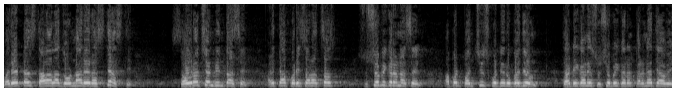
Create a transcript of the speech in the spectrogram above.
पर्यटन स्थळाला जोडणारे रस्ते असतील संरक्षण भिंत असेल आणि त्या परिसराचं सुशोभीकरण असेल आपण पंचवीस कोटी रुपये देऊन त्या ठिकाणी सुशोभीकरण करण्यात यावे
